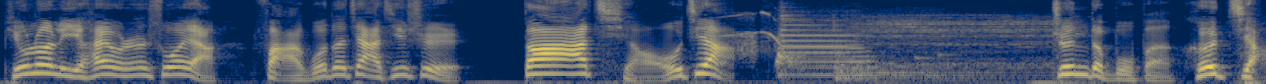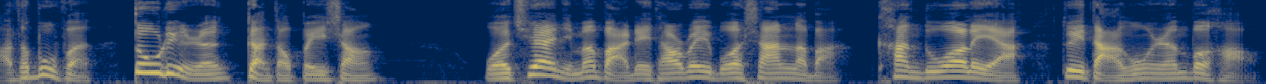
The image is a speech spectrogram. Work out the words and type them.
评论里还有人说呀，法国的假期是搭桥假。真的部分和假的部分都令人感到悲伤。我劝你们把这条微博删了吧，看多了呀，对打工人不好。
